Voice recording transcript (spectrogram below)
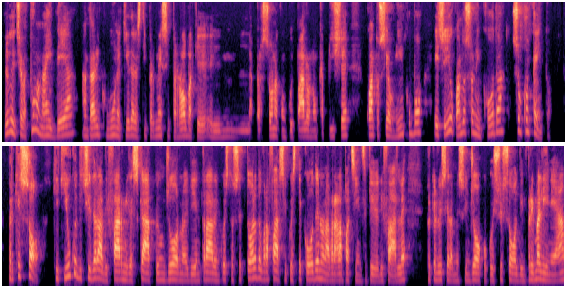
E lui diceva, tu non hai idea andare in comune a chiedere questi permessi per roba che il, la persona con cui parlo non capisce quanto sia un incubo? E dice, io quando sono in coda sono contento perché so che chiunque deciderà di farmi le scarpe un giorno e di entrare in questo settore dovrà farsi queste code e non avrà la pazienza che io di farle perché lui si era messo in gioco con i suoi soldi in prima linea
